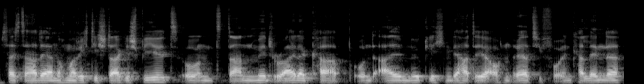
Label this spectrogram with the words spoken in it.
Das heißt, da hat er nochmal richtig stark gespielt und dann mit Ryder Cup und allem Möglichen. Der hatte ja auch einen relativ vollen Kalender.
